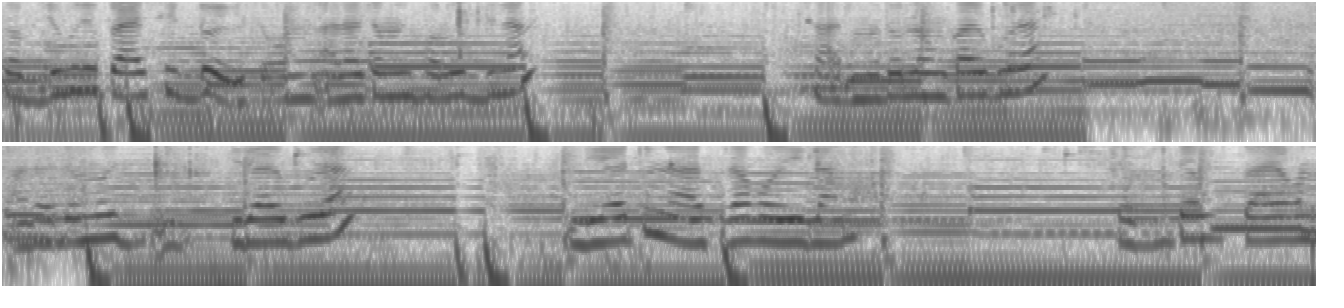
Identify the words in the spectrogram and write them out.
সবজিগুলি প্রায় সিদ্ধ হয়ে গেছে। আধা চামচ, হলুদ দিলাম। স্বাদ মতো লঙ্কার গুঁড়া আধা চামচ, জিরার গুঁড়া, দিয়ে একটু নাড়াচাড়া করে দিলাম। সবজিটা প্রায় এখন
